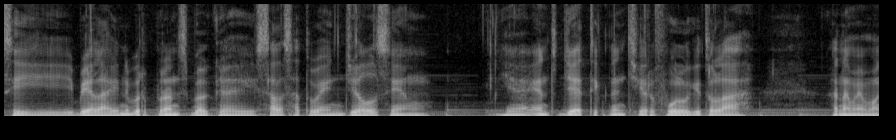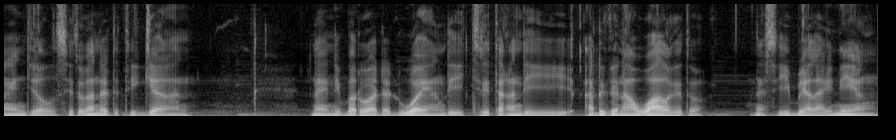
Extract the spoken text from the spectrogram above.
si Bella ini berperan sebagai salah satu angels yang ya energetic dan cheerful gitulah. Karena memang angels itu kan ada tiga kan. Nah ini baru ada dua yang diceritakan di adegan awal gitu. Nah si Bella ini yang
